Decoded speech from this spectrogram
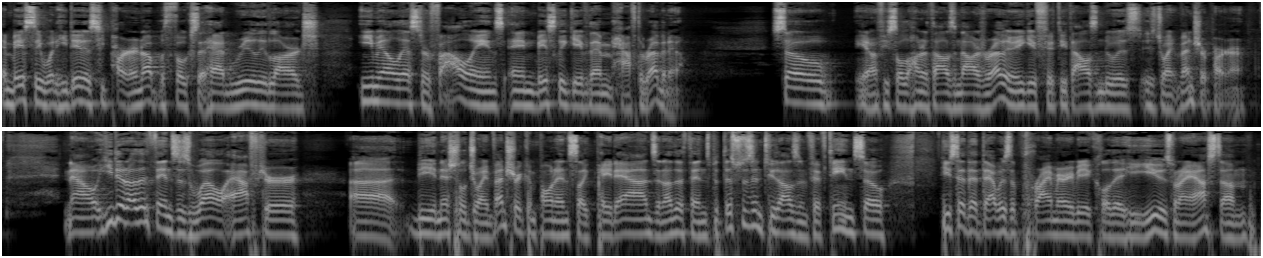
and basically what he did is he partnered up with folks that had really large email lists or followings and basically gave them half the revenue. So, you know, if he sold $100,000 in revenue, he gave 50,000 to his, his joint venture partner. Now, he did other things as well after uh, the initial joint venture components like paid ads and other things, but this was in 2015. So he said that that was the primary vehicle that he used when I asked him.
